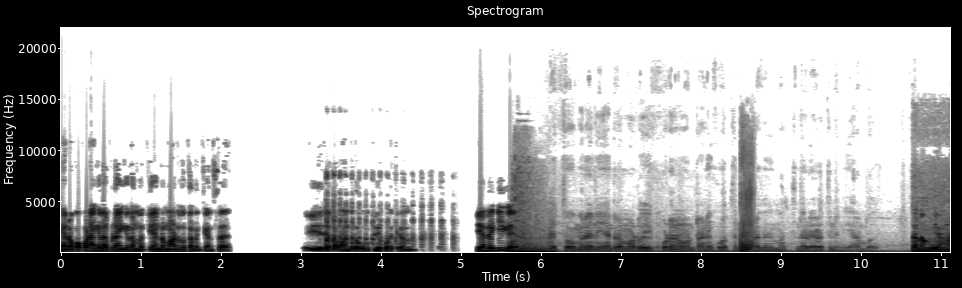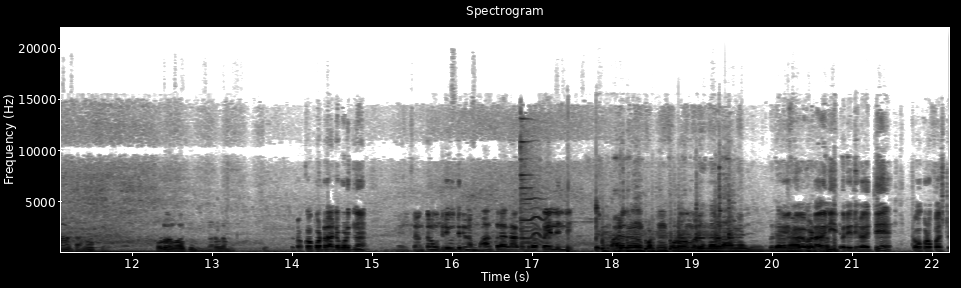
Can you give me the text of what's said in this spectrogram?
ಏನ್ ರೊಕ್ಕ ಕೊಡಂಗಿಲ್ಲ ಬಿಡಂಗಿಲ್ಲ ಮತ್ತೇನ್ರ ಮಾಡ್ಬೇಕಲ್ಲ ಕೆಲ್ಸ? ಇದೆಲ್ಲ ಒಂದ್ರ ಉದ್ರಿ ಕೊಡ್ತೀರ ಏನ್ ಬೇಕೀಗ ಆಯ್ತು ತೊಗೊಂಬರ ನೀ ಏನ್ರ ಮಾಡು. ಈಗ ಕೊಡೋಣ ಒಂದು ಕೊಡ್ತೀನಿ ಮತ್ತೆ ನೋಡಿ ಹೇಳ್ತೀನಿ ನಿನ್ಗೆ ಏನಂಬದು ನಮ್ಗೆ ಏನೋ ಕೊಡೋ ಹೋಗ್ತೀನಿ. ರೊಕ್ಕ ಕೊಟ್ರೆ ಆಟ ಕೊಡ್ತೀನ ಸಂತನ ಉದ್ರಿ ಉದ್ರಿ. ನಮ್ಮ ಮಾತ್ರ ತರಾಕ್ ಹಾಕಟ್ ರೊಕ್ಕ ಇಲ್ಲ ಇಲ್ಲಿ ಭಾಳ ದಿನ ಕೊಡ್ತೀನಿ ಆಮೇಲೆ ನೀ ಬರೀ ನೀ ಬರೀ ಇದ್ ಹೇಳ್ತಿ ಕೊಡ ಫಸ್ಟ್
